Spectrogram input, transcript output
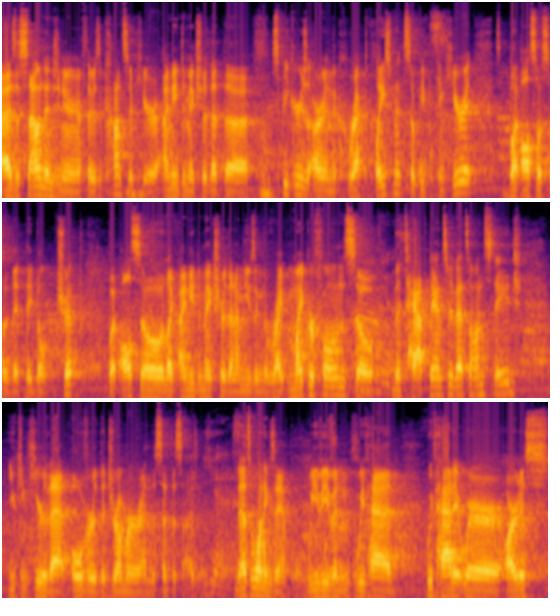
as a sound engineer, if there's a concert here, I need to make sure that the speakers are in the correct placement so people can hear it, but also so that they don't trip. But also, like, I need to make sure that I'm using the right microphone so the tap dancer that's on stage, you can hear that over the drummer and the synthesizer. Yes. That's one example. We've even we've had we've had it where artists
